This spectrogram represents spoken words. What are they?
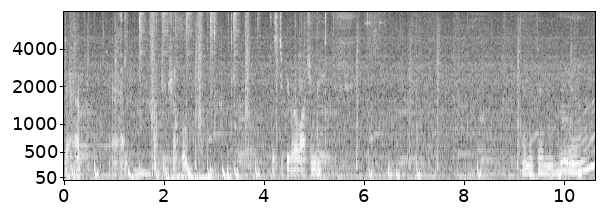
dab and shuffle because two people are watching me. Anything here?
